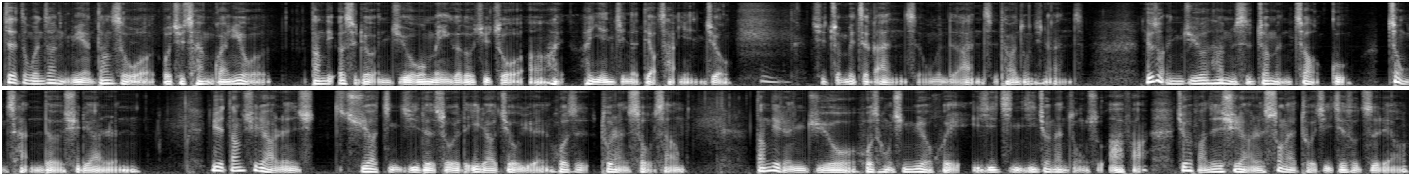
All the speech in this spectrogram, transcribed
在这文章里面，当时我我去参观，因为我当地二十六 NGO，我每一个都去做啊，很很严谨的调查研究，嗯，去准备这个案子，我们的案子，台湾中心的案子。有种 NGO，他们是专门照顾重残的叙利亚人，因为当叙利亚人需要紧急的所谓的医疗救援，或是突然受伤。当地的 NGO 或者红新月会以及紧急救难总署阿法就会把这些叙利亚人送来土耳其接受治疗。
